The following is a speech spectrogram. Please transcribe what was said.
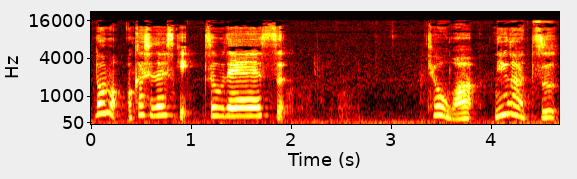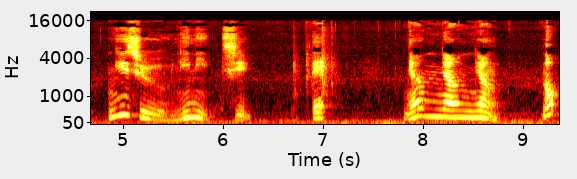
どうも、お菓子大好き、つぶです。今日は2月22日で、にゃんにゃんにゃんの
